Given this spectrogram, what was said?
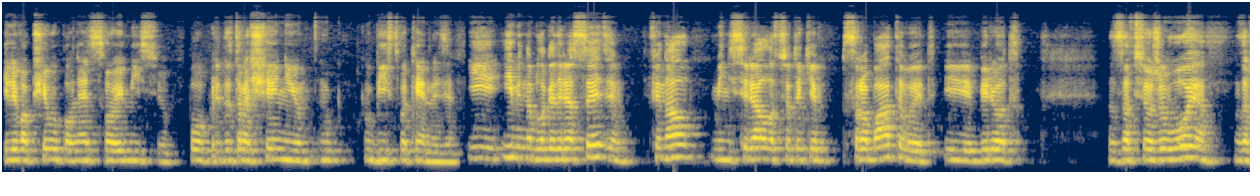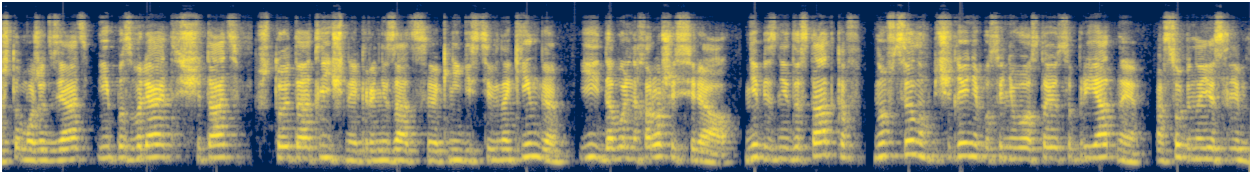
или вообще выполнять свою миссию по предотвращению убийства Кеннеди. И именно благодаря Сэдди финал мини-сериала все-таки срабатывает и берет за все живое, за что может взять, и позволяет считать, что это отличная экранизация книги Стивена Кинга и довольно хороший сериал. Не без недостатков, но в целом впечатление после него остается приятное, особенно если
